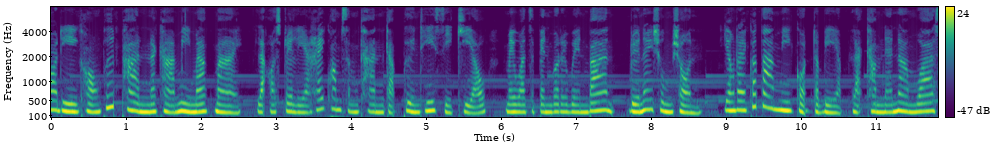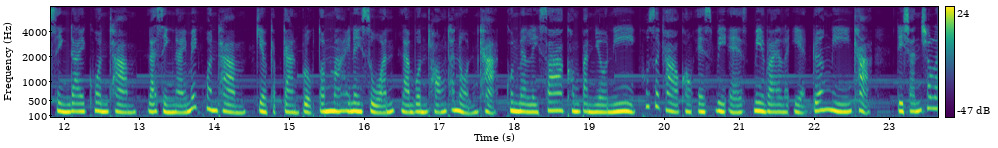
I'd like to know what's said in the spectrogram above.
ข้อดีของพืชพันธุ์นะคะมีมากมาย และออสเตรเลียให้ความสำคัญกับพื้นที่สีเขียว ไม่ว่าจะเป็นบริเวณบ้านหรือในชุมชน อย่างไรก็ตามมีกฎระเบียบ และคำแนะนำว่าสิ่งใดควรทำและสิ่งไหนไม่ควรทำเกี่ยวกับการปลูกต้นไม้ในสวนและบนท้องถนนค่ะ คุณเมลิซาคอมปันโยนีผู้สื่อข่าวของ SBS มีรายละเอียดเรื่องนี้ค่ะ ดิฉันชล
